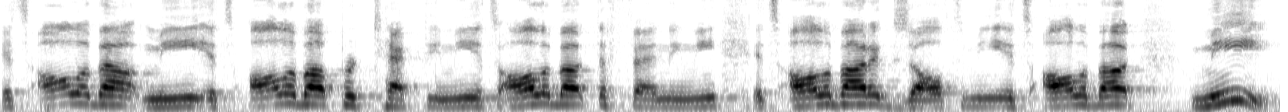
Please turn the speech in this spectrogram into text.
It's all about me. It's all about protecting me. It's all about defending me. It's all about exalting me. It's all about me.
